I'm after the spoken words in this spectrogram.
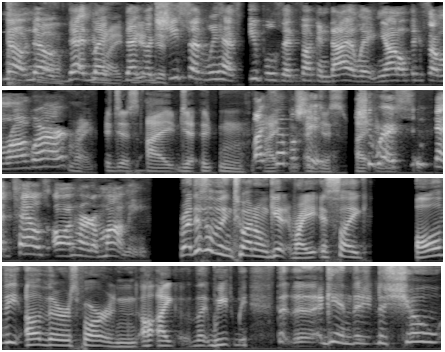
no, no, no. No, that like right. that like just- she suddenly has pupils that fucking dilate, and y'all don't think something wrong with her? right. It just I just mm, Like I- simple I shit. just- she I- wears a suit that tells on her to mommy. Right, that's the thing too. I don't get right. It's like all the other Spartan, uh, like, like we, we the, the, again the the show.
